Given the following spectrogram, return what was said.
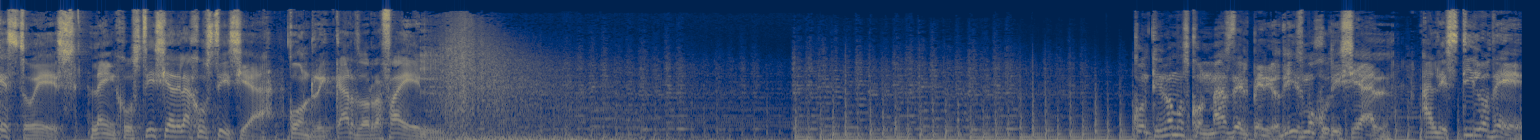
Esto es La injusticia de la justicia con Ricardo Rafael. Continuamos con más del periodismo judicial al estilo de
